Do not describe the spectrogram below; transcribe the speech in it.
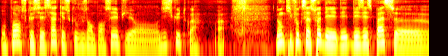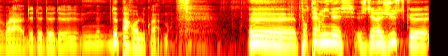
on pense que c'est ça, qu'est-ce que vous en pensez, et puis on, discute. quoi. Donc il faut que ça soit des, espaces euh, voilà, de, parole. Quoi. Euh, pour terminer, je dirais juste que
